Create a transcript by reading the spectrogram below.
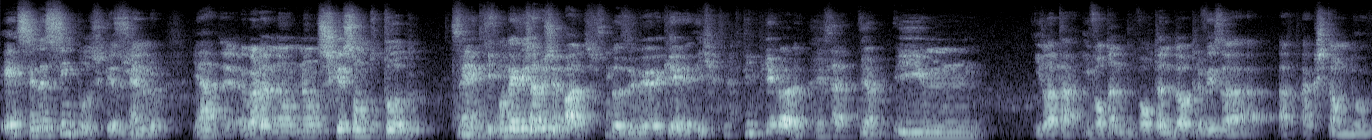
é a cena simples, que é do género, "Yeah, agora não, não se esqueçam de todo. Sim, né? Tipo, onde é que deixaram os sapatos? Sim. Estás a ver que é? Tipo, e agora? Exato. Yeah. E, e lá está. E voltando, voltando outra vez à, à, à questão do.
